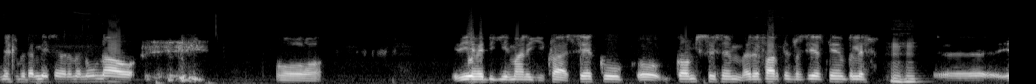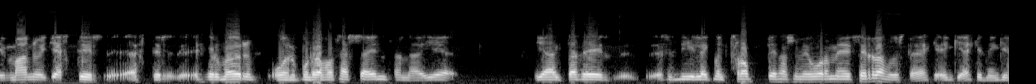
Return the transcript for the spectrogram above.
miklu betri lið sem við erum með núna og, og ég veit ekki, ég man ekki hvað Seku og Gonsi sem eru farnir frá síðast tíðanbili Mm -hmm. uh, ég manu ekki eftir eftir einhverjum öðrum og erum búin að fá þessa inn þannig að ég ég held að þeir, þessi nýja leikmenn trompi þar sem við vorum með í fyrra þú veist, ekki, ekki, ekki, ekki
